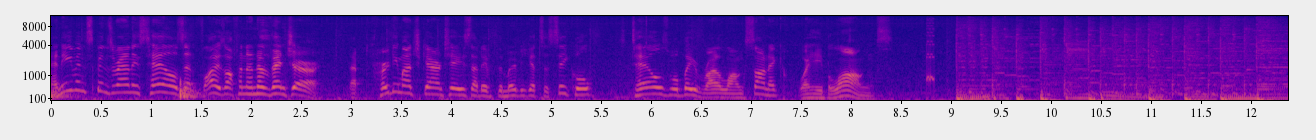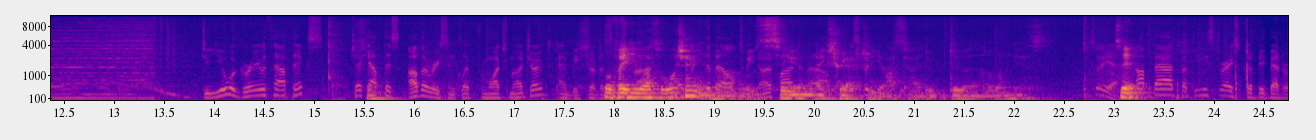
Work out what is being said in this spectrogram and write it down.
and even spins around his tails and flies off on an adventure. That pretty much guarantees that if the movie gets a sequel, Tails will be right along Sonic where he belongs. Do you agree with our picks? Check out this other recent clip from Watch Mojo and be sure to Well, thank you guys for watching, ring the bell to be notified see you in the next reaction. Like I do, do another one, I guess. So yeah, See ya. not bad, but the Easter eggs could be better.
